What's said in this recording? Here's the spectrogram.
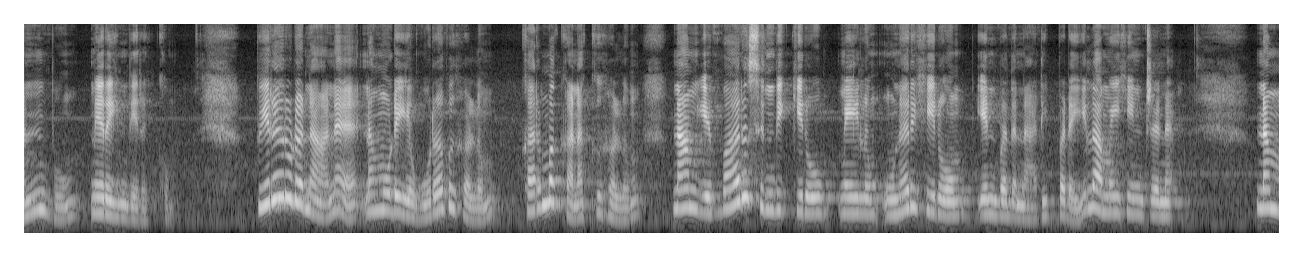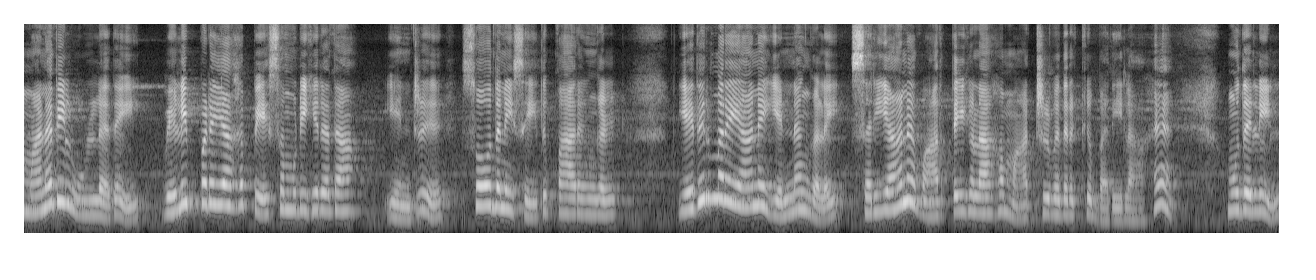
அன்பும் நிறைந்திருக்கும். பிறருடனான நம்முடைய உறவுகளும் கர்ம கணக்குகளும் நாம் எவ்வாறு சிந்திக்கிறோம் மேலும் உணர்கிறோம் என்பதன் அடிப்படையில் அமைகின்றன. நம் மனதில் உள்ளதை வெளிப்படையாக பேச முடிகிறதா? என்று சோதனை செய்து பாருங்கள். எதிர்மறையான எண்ணங்களை சரியான வார்த்தைகளாக மாற்றுவதற்கு பதிலாக முதலில்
